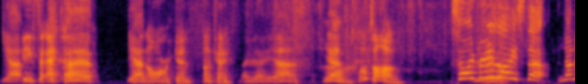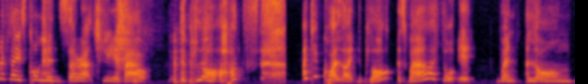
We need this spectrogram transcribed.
Yeah E for echo. echo yeah then R again. Okay. Yeah yeah Oh, well done. So I that. realised that none of those comments are actually about the plots. I did quite like the plot as well. I thought it went along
